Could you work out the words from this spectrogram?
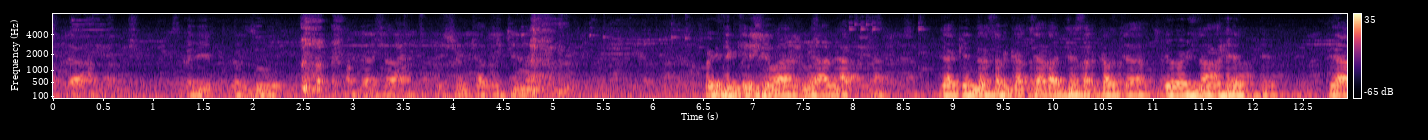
आपल्या गरीब गरजू आपल्या अशा पेशंटच्या दृष्टीनं वैद्यकीय सेवा मिळाव्यात. ज्या केंद्र सरकारच्या राज्य सरकारच्या ज्या योजना आहेत त्या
